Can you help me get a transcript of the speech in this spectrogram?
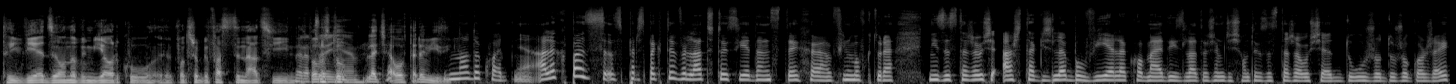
tej wiedzy o Nowym Jorku, potrzeby fascynacji. Raczej po prostu nie. leciało w telewizji. No dokładnie, ale chyba z, z perspektywy lat to jest jeden z tych e, filmów, które nie zestarzały się aż tak źle, bo wiele komedii z lat 80. zestarzało się dużo, dużo gorzej.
